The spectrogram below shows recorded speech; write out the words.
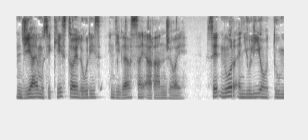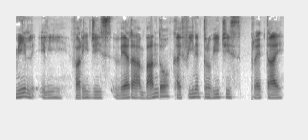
giai musicistoi ludis in diversai aranjoi. Sed nur en julio 2000 ili farigis vera bando kai fine trovicis pretai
